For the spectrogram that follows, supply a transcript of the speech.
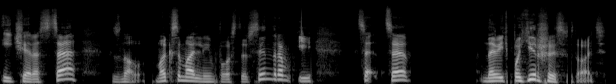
І через це знову максимальний imposter синдром, і це це навіть погіршує ситуацію.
